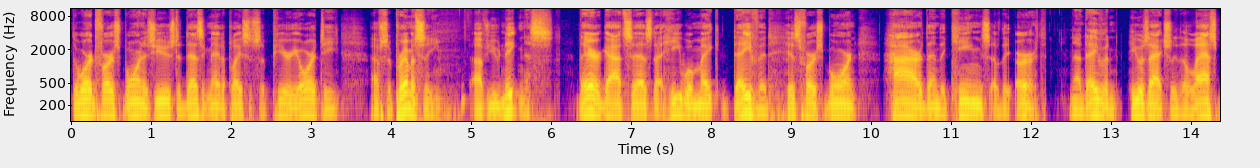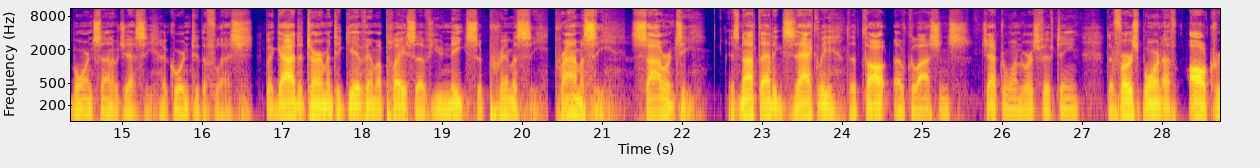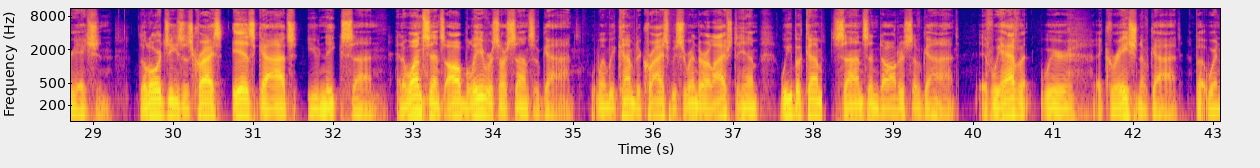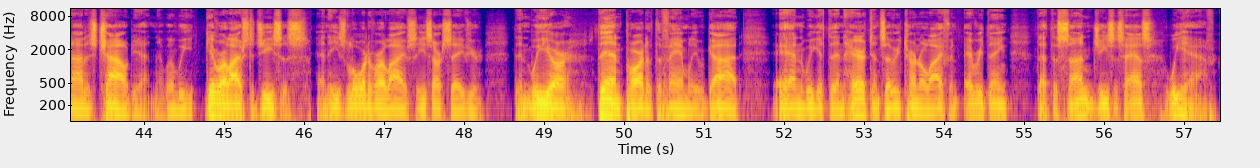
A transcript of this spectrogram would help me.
the word firstborn is used to designate a place of superiority, of supremacy, of uniqueness. There, God says that He will make David, His firstborn, higher than the kings of the earth. Now, David, he was actually the last born son of Jesse, according to the flesh. But God determined to give him a place of unique supremacy, primacy, sovereignty. Is not that exactly the thought of Colossians chapter 1 verse 15? The firstborn of all creation. The Lord Jesus Christ is God's unique son. And in one sense, all believers are sons of God. When we come to Christ, we surrender our lives to Him, we become sons and daughters of God. If we haven't, we're a creation of God, but we're not his child yet. And when we give our lives to Jesus and he's Lord of our lives, he's our Savior, then we are then part of the family of God and we get the inheritance of eternal life and everything that the Son, Jesus, has, we have.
